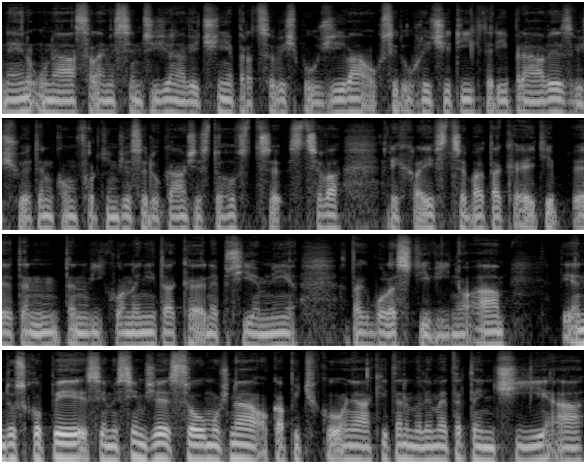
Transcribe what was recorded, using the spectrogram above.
nejen u nás, ale myslím si, že na většině pracovišť používá oxid uhličitý, který právě zvyšuje ten komfort tím, že se dokáže z toho střeva rychleji vstřebat, tak ten, ten výkon není tak nepříjemný a tak bolestivý. No a ty endoskopy si myslím, že jsou možná o kapičku, o nějaký ten milimetr tenčí a,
